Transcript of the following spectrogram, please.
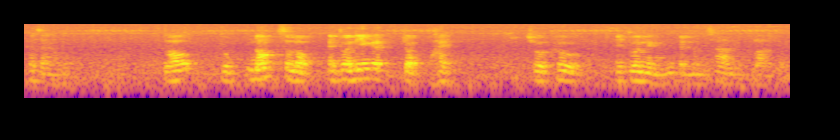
เข้าใจไหมเราถูกน็อกสลบไอ้ตัวนี้ก็จบไป ชั่วครู่ไอ้ตัวหนึ่งมันเป็นธรรมชาติปรากฏ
